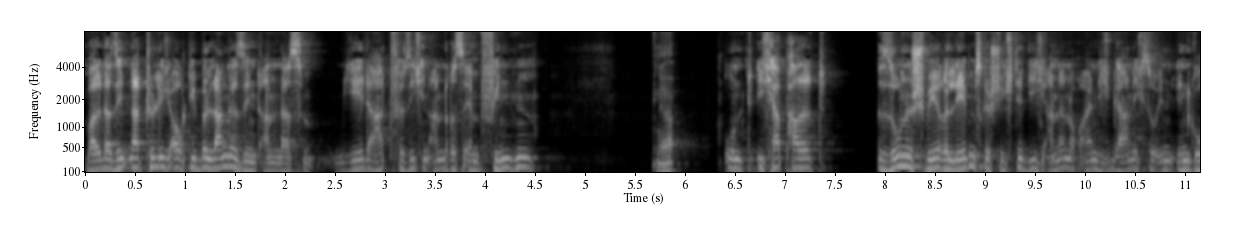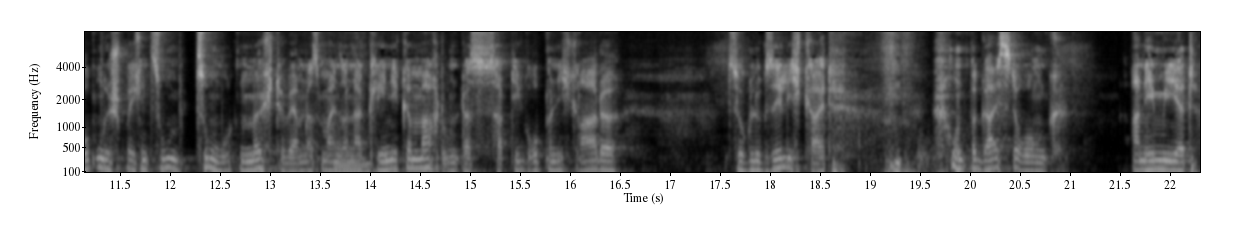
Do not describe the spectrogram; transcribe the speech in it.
Weil da sind natürlich auch die Belange sind anders. Jeder hat für sich ein anderes Empfinden. Ja. Und ich habe halt so eine schwere Lebensgeschichte, die ich anderen auch eigentlich gar nicht so in, in Gruppengesprächen zum, zumuten möchte. Wir haben das mal in so einer Klinik gemacht und das hat die Gruppe nicht gerade zur Glückseligkeit und Begeisterung animiert.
